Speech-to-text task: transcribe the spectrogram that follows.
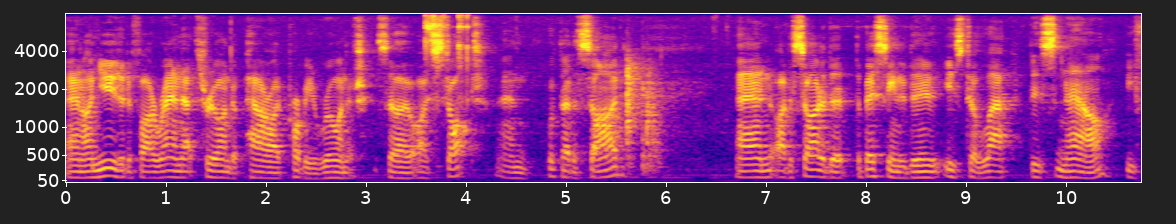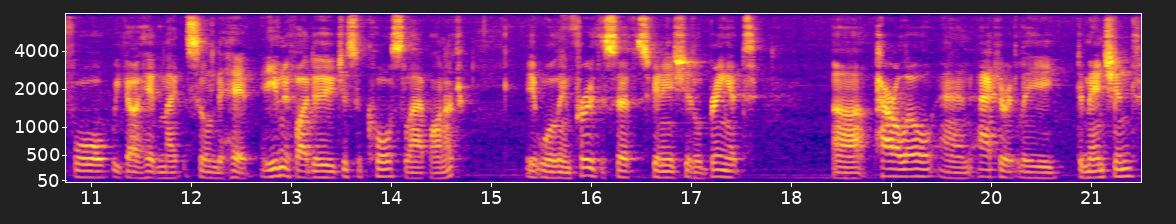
and I knew that if I ran that through under power, I'd probably ruin it. So I stopped and put that aside, and I decided that the best thing to do is to lap this now before we go ahead and make the cylinder head. Even if I do just a coarse lap on it, it will improve the surface finish, it'll bring it uh, parallel and accurately dimensioned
